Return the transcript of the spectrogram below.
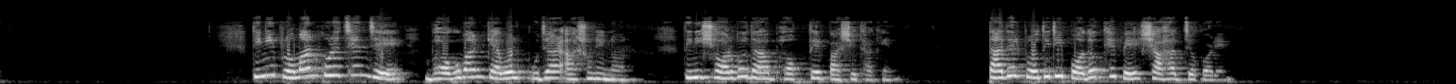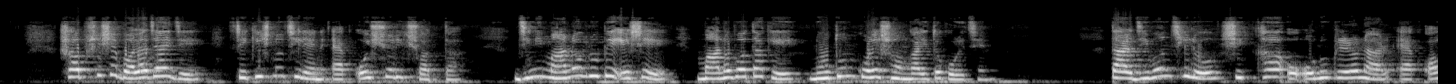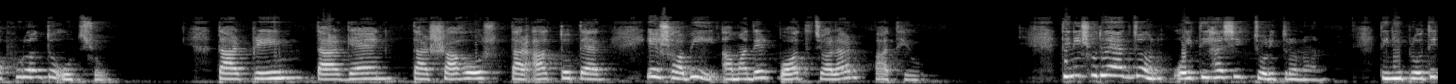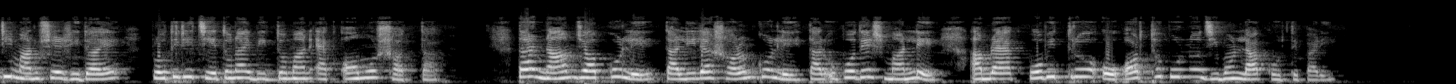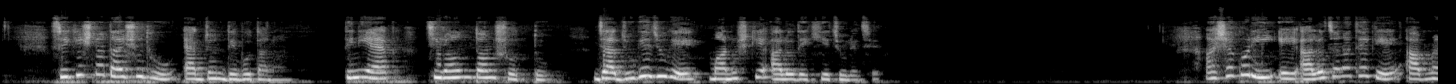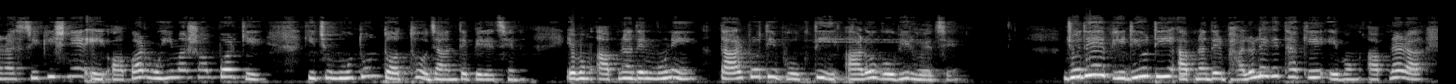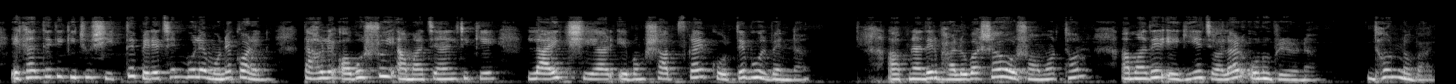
তিনি প্রমাণ করেছেন যে ভগবান কেবল পূজার আসনে নন, তিনি সর্বদা ভক্তের পাশে থাকেন। তাদের প্রতিটি পদক্ষেপে সাহায্য করেন। সবশেষে বলা যায় যে, শ্রীকৃষ্ণ ছিলেন এক ঐশ্বরিক সত্তা, যিনি মানব রূপে এসে মানবতাকে নতুন করে সংজ্ঞায়িত করেছেন। তার জীবন ছিল শিক্ষা ও অনুপ্রেরণার এক অফুরন্ত উৎস। তার প্রেম, তার জ্ঞান, তার সাহস, তার আত্মত্যাগ, এসবই আমাদের পথ চলার পাথেও তিনি শুধু একজন ঐতিহাসিক চরিত্র নন। তিনি প্রতিটি মানুষের হৃদয়ে, প্রতিটি চেতনায় বিদ্যমান এক অমর সত্তা। তার নাম জপ করলে, তার লীলা স্মরণ করলে, তার উপদেশ মানলে আমরা এক পবিত্র ও অর্থপূর্ণ জীবন লাভ করতে পারি। শ্রীকৃষ্ণ তাই শুধু একজন দেবতা নন, তিনি এক চিরন্তন সত্য, যা যুগে যুগে মানুষকে আলো দেখিয়ে চলেছে। আশা করি এই আলোচনা থেকে আপনারা শ্রীকৃষ্ণের এই অপার মহিমা সম্পর্কে কিছু নতুন তথ্য জানতে পেরেছেন এবং আপনাদের মনে তার প্রতি ভক্তি আরও গভীর হয়েছে। যদি এই ভিডিওটি আপনাদের ভালো লেগে থাকে এবং আপনারা এখান থেকে কিছু শিখতে পেরেছেন বলে মনে করেন, তাহলে অবশ্যই আমার চ্যানেলটিকে লাইক, শেয়ার এবং সাবস্ক্রাইব করতে ভুলবেন না। আপনাদের ভালোবাসা ও সমর্থন আমাদের এগিয়ে চলার অনুপ্রেরণা। ধন্যবাদ।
